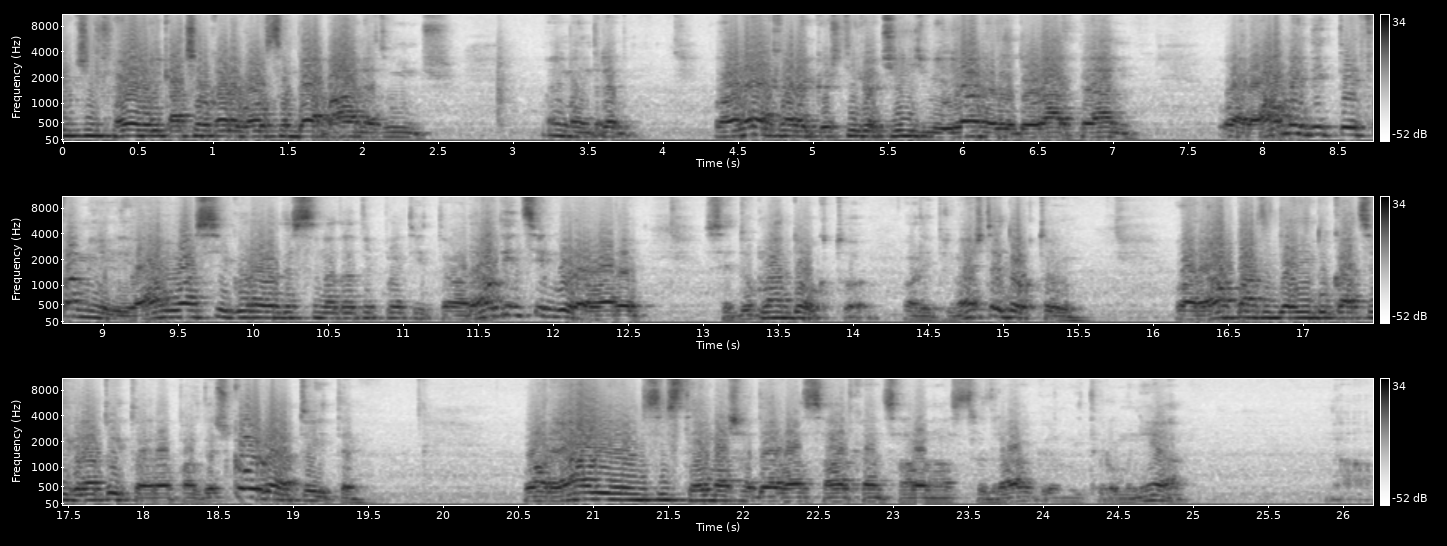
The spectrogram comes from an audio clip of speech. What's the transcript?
luciferic a celor care vor să-mi dea bani, atunci mai mă întreb, oare care câștigă 5 milioane de dolari pe an Oare au medic de familie, au asigurare de sănătate plătită, oare au dinți în gură, oare se duc la doctor, oare primește doctorul, oare au parte de educație gratuită, oare au parte de școli gratuite, oare au un sistem așa de avansat ca în țara noastră dragă, uite România? No.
